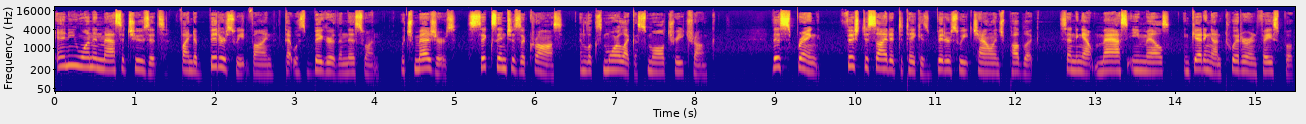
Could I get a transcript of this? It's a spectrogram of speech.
anyone in Massachusetts find a bittersweet vine that was bigger than this one, which measures six inches across and looks more like a small tree trunk. This spring, Fish decided to take his bittersweet challenge public, sending out mass emails and getting on Twitter and Facebook.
